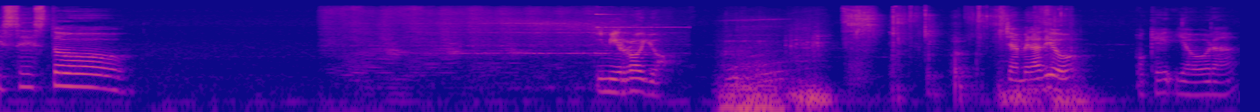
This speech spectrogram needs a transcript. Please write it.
es esto? Y mi rollo. Ya me la dio. Ok, y ahora...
